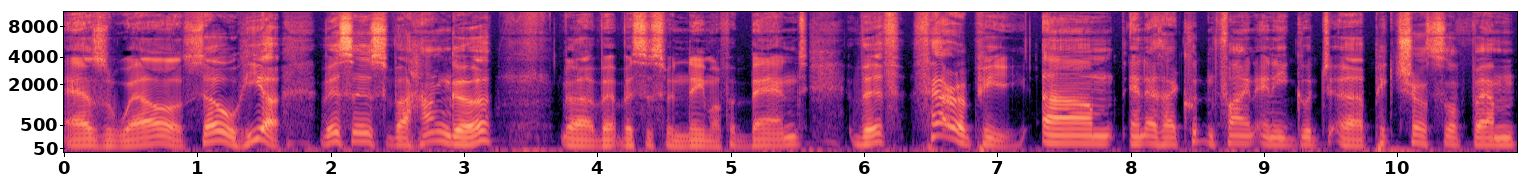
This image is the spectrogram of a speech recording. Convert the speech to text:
as well. So, here, this is The Hunger. Uh, this is the name of a band with therapy. Um, and as I couldn't find any good uh, pictures of them,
